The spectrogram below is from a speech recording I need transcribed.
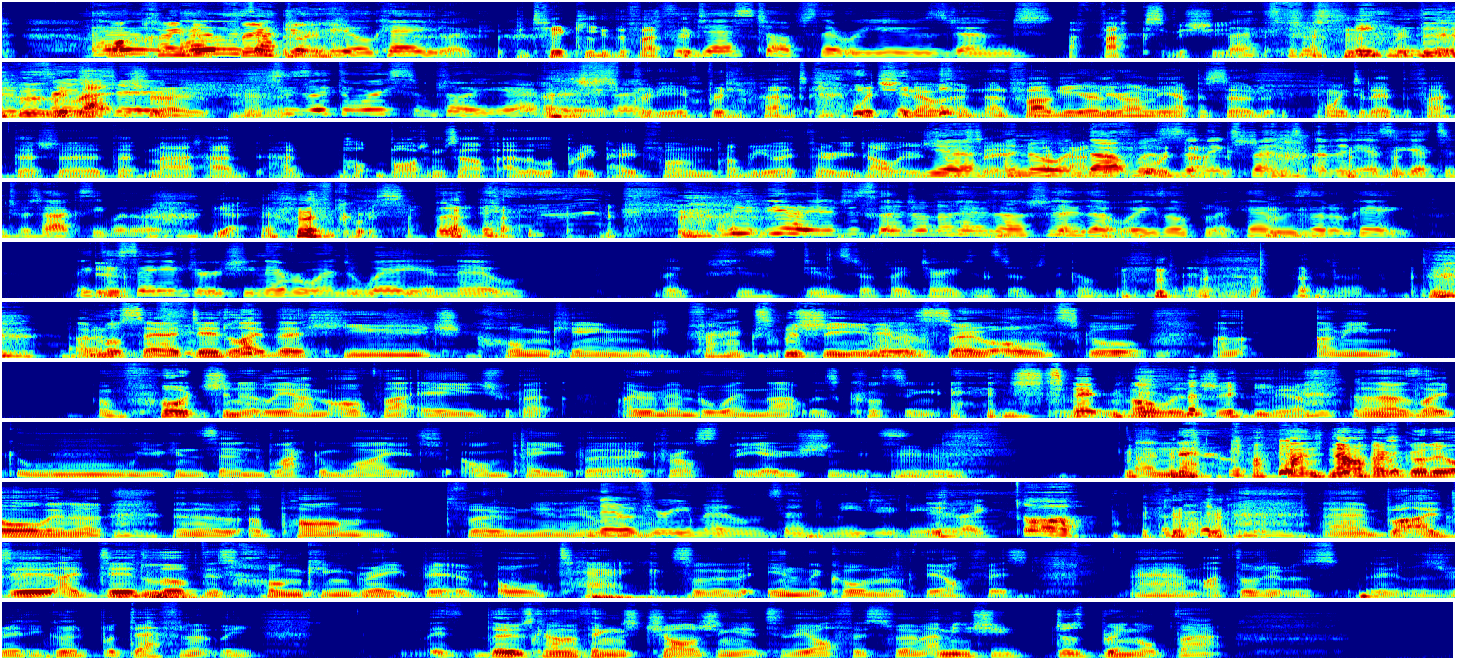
How, what kind how of is that going printer? to be okay? Like particularly the fact for that desktops that were used and a fax machine. fax machine. it was printer. retro. She's like the worst employee ever. It's like- pretty pretty bad. Which you know, and, and Foggy earlier on in the episode pointed out the fact that uh, that Matt had had po- bought himself a little prepaid phone, probably about thirty dollars. Yeah, I know, and that was an expense. And then yes, he gets into a taxi, by the way. Yeah, of course. But I, yeah, you just I don't know how that how that weighs up. Like, how is that okay? Like Yeah. they saved her, she never went away, and now, like she's doing stuff like charging stuff to the company. I don't. I don't. I must say, I did like the huge honking fax machine. It was oh. so old school, and I mean, unfortunately, I'm of that age with that I remember when that was cutting edge technology. Yeah. And I was like, "Ooh, you can send black and white on paper across the oceans." Mhm. And now, and now I've got it all in a in a, a palm phone, you know. Now, if your email won't send immediately, you're like, oh, um, but I did, I did love this hunking great bit of old tech, sort of in the corner of the office. Um, I thought it was, it was really good, but definitely it, those kind of things, charging it to the office firm. I mean, she does bring up that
